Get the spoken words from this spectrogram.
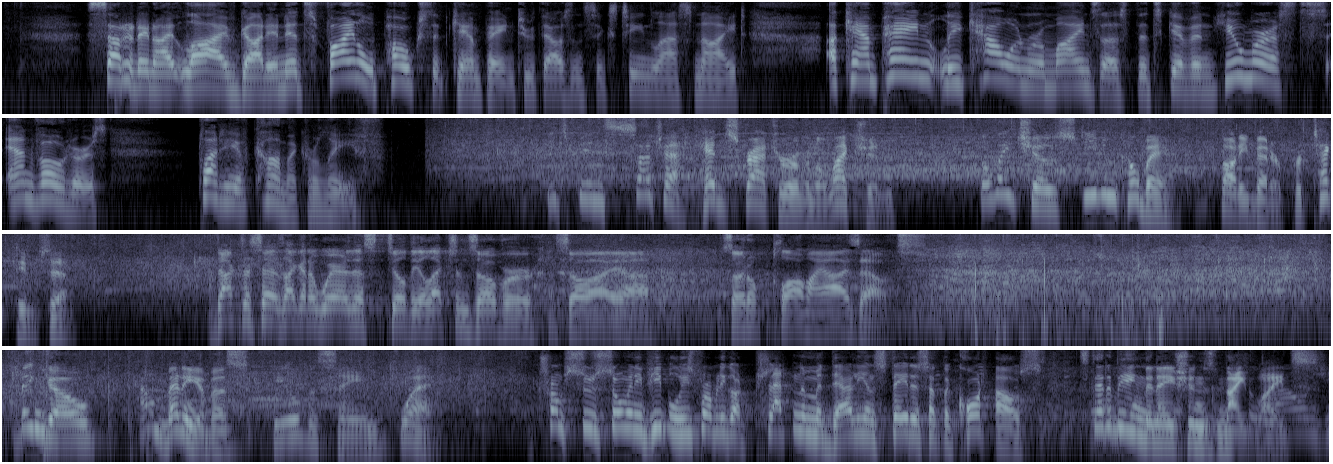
Saturday Night Live got in its final pokes at campaign 2016 last night. A campaign, Lee Cowan reminds us, that's given humorists and voters plenty of comic relief. It's been such a head scratcher of an election. The Late Show's Stephen Colbert thought he better protect himself. Doctor says I got to wear this till the election's over, so I uh, so I don't claw my eyes out. Bingo! How many of us feel the same way? Trump sues so many people, he's probably got platinum medallion status at the courthouse. Instead of being the nation's nightlights,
